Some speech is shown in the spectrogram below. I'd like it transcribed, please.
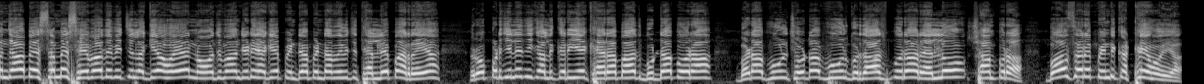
ਪੰਜਾਬ ਇਸ ਸਮੇਂ ਸੇਵਾ ਦੇ ਵਿੱਚ ਲੱਗਿਆ ਹੋਇਆ ਨੌਜਵਾਨ ਜਿਹੜੇ ਹੈਗੇ ਪਿੰਡਾਂ ਪਿੰਡਾਂ ਦੇ ਵਿੱਚ ਥੈਲੇ ਭਰ ਰਹੇ ਆ। ਰੋਪੜ ਜ਼ਿਲ੍ਹੇ ਦੀ ਗੱਲ ਕਰੀਏ, ਖੈਰਾਬਾਦ, ਬੁੱਢਾਪੋਰਾ, ਬੜਾ ਫੂਲ, ਛੋਟਾ ਫੂਲ, ਗੁਰਦਾਸਪੁਰਾ, ਰੈਲੋ, ਸ਼ਾਮਪੁਰਾ, ਬਹੁਤ ਸਾਰੇ ਪਿੰਡ ਇਕੱਠੇ ਹੋਏ ਆ,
